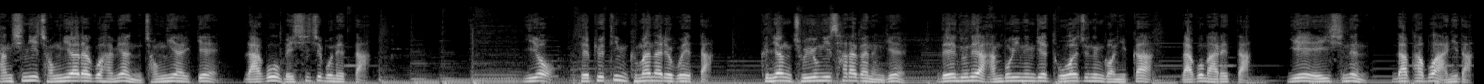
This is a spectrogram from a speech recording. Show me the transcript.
당신이 정리하라고 하면 정리할게. 라고 메시지 보냈다. 이어 대표팀 그만하려고 했다. 그냥 조용히 살아가는 게 내 눈에 안 보이는 게 도와주는 거니까 라고 말했다. 이에 A씨는 나 바보 아니다.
